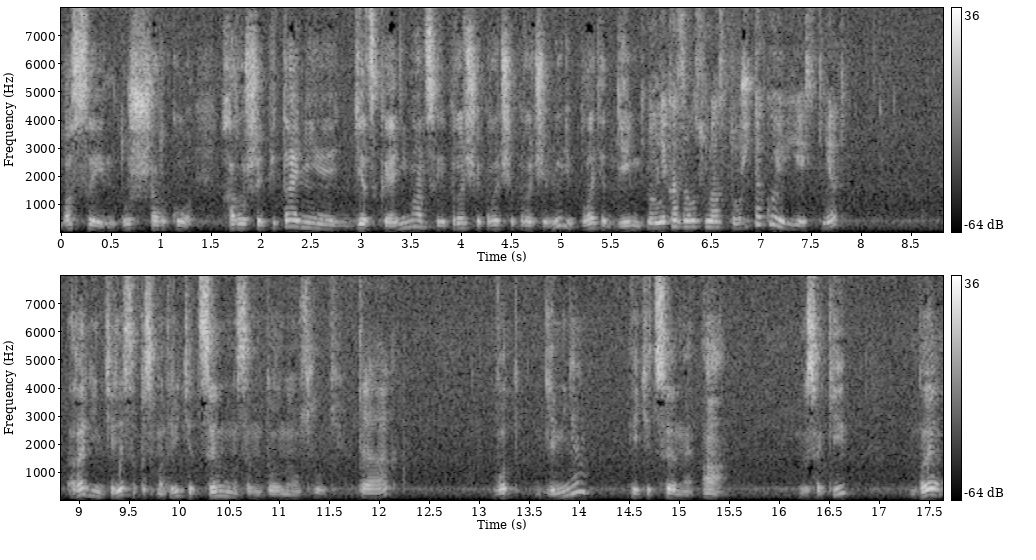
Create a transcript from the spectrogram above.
бассейн, душ Шарко, хорошее питание, детская анимация и прочее, прочее, прочее. Люди платят деньги. Но мне казалось, у нас тоже такое есть, нет? Ради интереса посмотрите цены на санаторные услуги. Так. Вот для меня эти цены, а, высоки, б,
